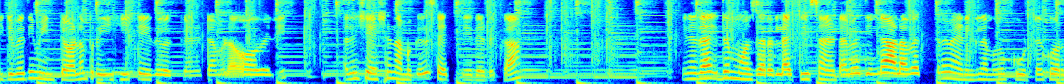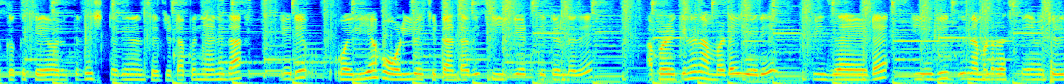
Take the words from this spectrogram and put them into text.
ഇരുപത് മിനിറ്റോളം പ്രീ ഹീറ്റ് ചെയ്ത് വെക്കുകയാണ് നമ്മുടെ ഓവനിൽ അതിനുശേഷം നമുക്കിത് സെറ്റ് ചെയ്തെടുക്കാം. പിന്നെ ഇതാ ഇത് മൊസറല്ല ചീസാണ് കേട്ടോ. അപ്പോൾ ഇതിന്റെ അളവ് എത്ര വേണമെങ്കിലും നമുക്ക് കൂട്ടുക കുറക്കൊക്കെ ചെയ്യാം. ഓരോരുത്തരുടെ ഇഷ്ടത്തിനനുസരിച്ചിട്ട്. അപ്പോൾ ഞാനിതാ ഒരു വലിയ ഹോളിൽ വെച്ചിട്ടാണ് അത് ചീകി എടുത്തിട്ടുള്ളത്. അപ്പോഴേക്കിനും നമ്മുടെ ഈ ഒരു പിസയുടെ ഈ ഒരു ഇത് നമ്മൾ റെസ്റ്റ് ചെയ്യാൻ വെച്ചൊരു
